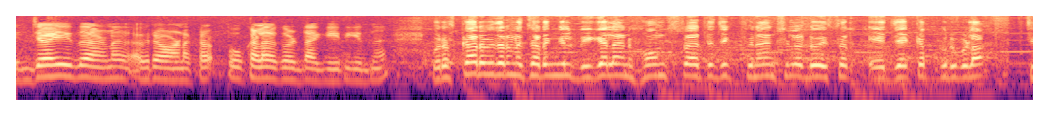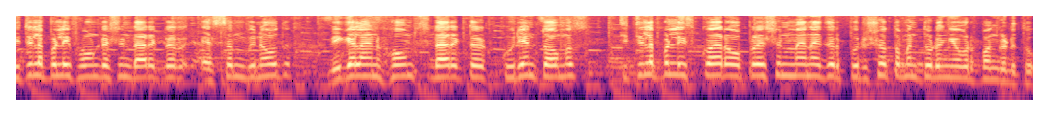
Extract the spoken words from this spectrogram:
എൻജോയ് ചെയ്താണ് അവർ ഓണ പൂക്കളൊക്കെ ഉണ്ടാക്കിയിരിക്കുന്നത്. പുരസ്കാര വിതരണ ചടങ്ങിൽ Veegaland Home strategic financial adviser A Jacob Kuruvila Chittilappilly foundation director S M Vinod Veegaland Homes director Kurian Thomas Chittilappilly square operation manager Purushothaman തുടങ്ങിയവർ പങ്കെടുത്തു.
